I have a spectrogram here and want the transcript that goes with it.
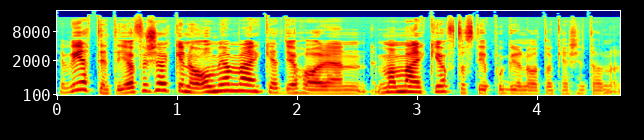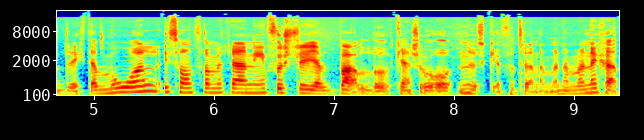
Jag vet inte. Jag försöker nog. Om jag märker att jag har en. Man märker ju oftast det på grund av att de kanske inte har några direkta mål i sånt fall med träningen. Först är det jävligt ball och kanske. Och nu ska jag få träna med den här människan.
